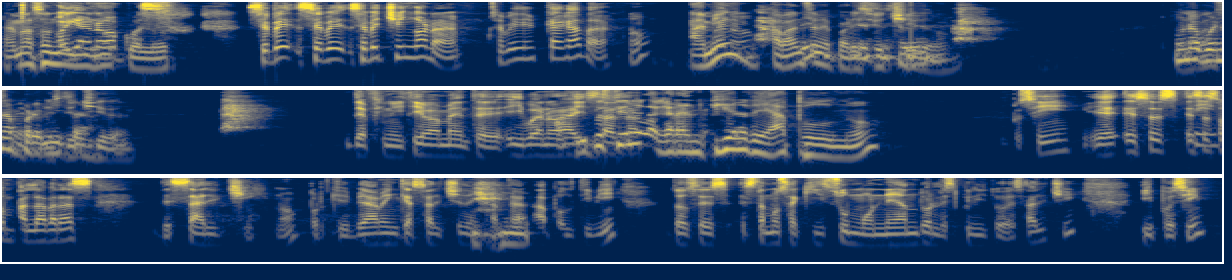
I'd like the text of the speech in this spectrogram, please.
Además son Oiga, no, pues, color. se ve, se ve, se ve chingona, se ve cagada, ¿no? A mí el avance sí, me pareció chido. una buena premisa. chido. Definitivamente. Y bueno, ahí Y pues tiene la- la garantía de Apple, ¿no? Pues sí, e- eso es- esas son palabras de Salchi, ¿no? Porque ya ven que a Salchi le encanta Apple TV. Entonces, estamos aquí sumoneando el espíritu de Salchi. Y pues sí.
